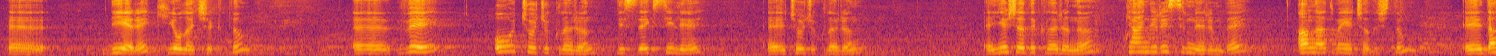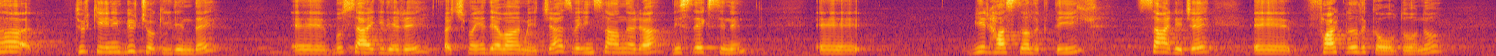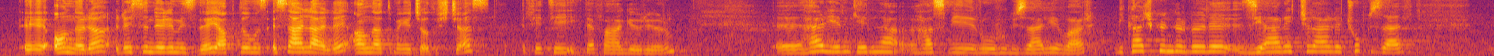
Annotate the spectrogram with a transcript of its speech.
e, diyerek yola çıktım. Ee, ve o çocukların, disleksili e, çocukların e, yaşadıklarını kendi resimlerimde anlatmaya çalıştım. E, daha Türkiye'nin birçok ilinde e, bu sergileri açmaya devam edeceğiz ve insanlara disleksinin e, bir hastalık değil, sadece e, farklılık olduğunu e, onlara resimlerimizle, yaptığımız eserlerle anlatmaya çalışacağız. Fethiye'yi ilk defa görüyorum. Ee, Her yerin kendine has bir ruhu, güzelliği var. Birkaç gündür böyle ziyaretçilerle çok güzel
